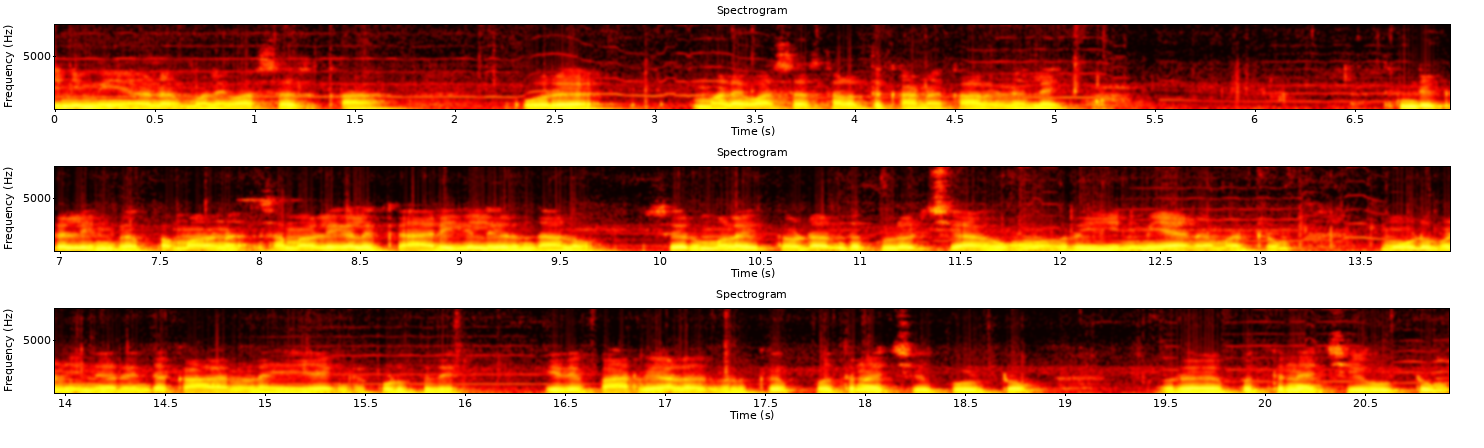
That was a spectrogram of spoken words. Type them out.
இனிமையான மலைவாச கா ஒரு மலைவாச ஸ்தலத்துக்கான காலநிலை. திண்டுக்கல்லின் வெப்பமான சமவெளிகளுக்கு அருகில் இருந்தாலும் சிறுமலை தொடர்ந்து குளிர்ச்சியாகவும் ஒரு இனிமையான மற்றும் மூடுபனி நிறைந்த காலநிலையை இங்கே கொடுக்குது. இது பார்வையாளர்களுக்கு புத்துணர்ச்சி கூட்டும் ஒரு புத்துணர்ச்சி ஊட்டும்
